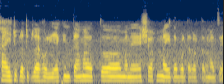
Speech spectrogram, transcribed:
খাই টুকরা টুকরা করিয়া কিন্তু আমার তো মানে শখ নাই তা বর্তা টর্তার মাঝে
